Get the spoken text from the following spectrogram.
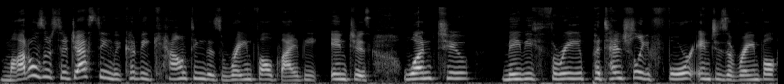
Models are suggesting we could be counting this rainfall by the inches. One, two, maybe three, potentially four inches of rainfall.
